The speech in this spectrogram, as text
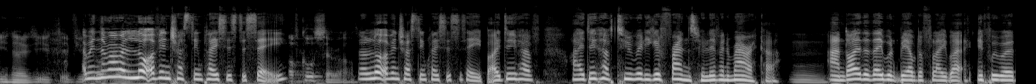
you know, you, if you I mean, there are a lot of interesting places to see. Of course, there are. There are a lot of interesting places to see, but I do have I do have two really good friends who live in America, Mm. and either they wouldn't be able to fly back if we were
